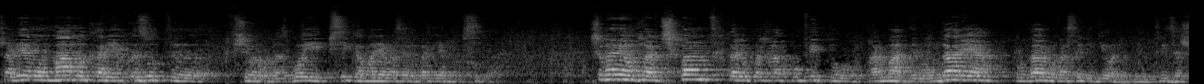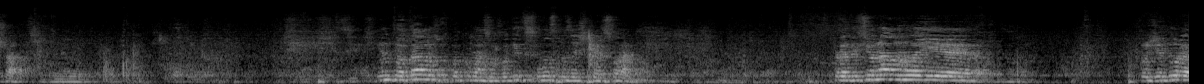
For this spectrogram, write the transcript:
și avem o mamă care a căzut fișorul război, psica Maria Vasile Barieră, psica. Și mai avem un participant care a la conflictul armat din Ungaria, Ungarul Vasile Gheorghe, din 37. În total, după cum am socotit, sunt 11 persoane. Tradițional, noi Procedura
